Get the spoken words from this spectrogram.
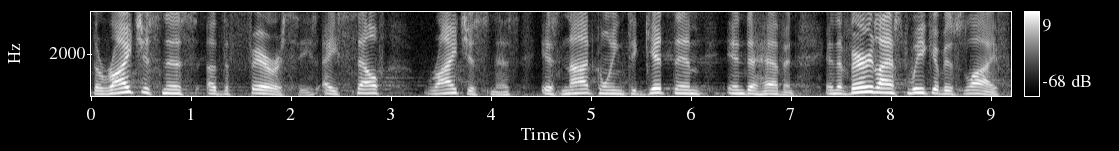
The righteousness of the Pharisees, a self righteousness, is not going to get them into heaven. In the very last week of his life,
